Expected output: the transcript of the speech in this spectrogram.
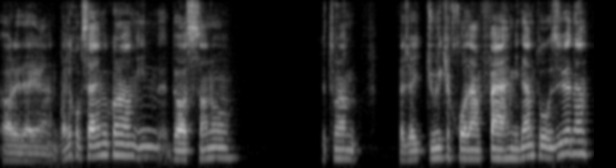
آره دقیقا. ولی خب سعی می‌کنم این داستان رو بتونم تا جایی جوری که خودم فهمیدم توضیح بدم.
